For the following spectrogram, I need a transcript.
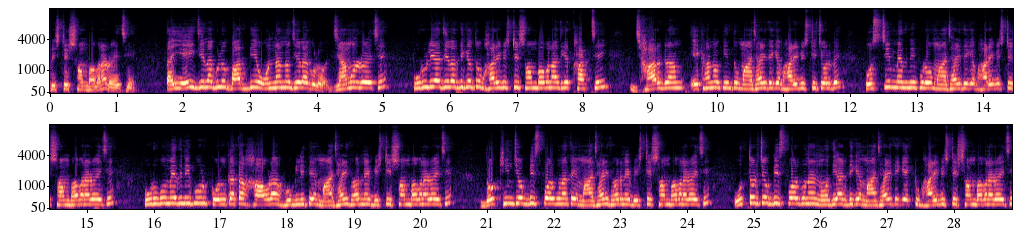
বৃষ্টির সম্ভাবনা রয়েছে। তাই এই জেলাগুলো বাদ দিয়ে অন্যান্য জেলাগুলো যেমন রয়েছে, পুরুলিয়া জেলার দিকেও তো ভারী বৃষ্টির সম্ভাবনা আজকে থাকছেই। ঝাড়গ্রাম, এখানেও কিন্তু মাঝারি থেকে ভারী বৃষ্টি চলবে। পশ্চিম মেদিনীপুরেও মাঝারি থেকে ভারী বৃষ্টির সম্ভাবনা রয়েছে। পূর্ব মেদিনীপুর, কলকাতা, হাওড়া, হুগলিতে মাঝারি ধরনের বৃষ্টির সম্ভাবনা রয়েছে। দক্ষিণ চব্বিশ পরগনাতে মাঝারি ধরনের বৃষ্টির সম্ভাবনা রয়েছে। উত্তর চব্বিশ পরগনা নদিয়ার দিকে মাঝারি থেকে একটু ভারী বৃষ্টির সম্ভাবনা রয়েছে।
